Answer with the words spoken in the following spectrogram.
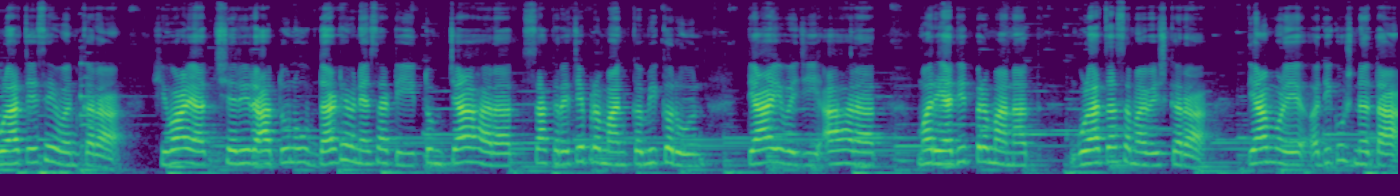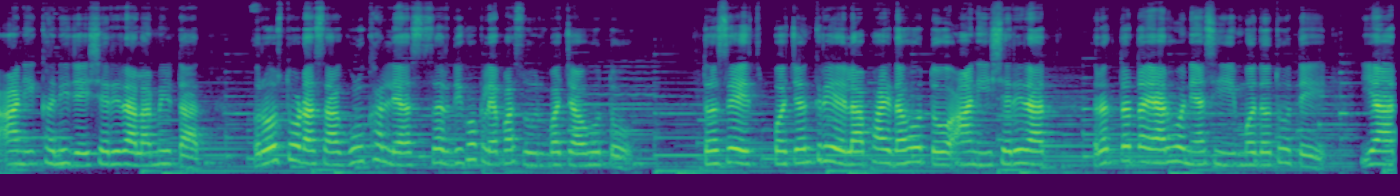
गुळाचे सेवन करा. हिवाळ्यात शरीर आतून उबदार ठेवण्यासाठी तुमच्या आहारात साखरेचे प्रमाण कमी करून त्याऐवजी आहारात मर्यादित प्रमाणात गुळाचा समावेश करा. त्यामुळे अधिक उष्णता आणि खनिजे शरीराला मिळतात. रोज थोडासा गुळ खाल्ल्यास सर्दी खोकल्यापासून बचाव होतो. तसेच पचनक्रियेला फायदा होतो आणि शरीरात रक्त तयार होण्यासही मदत होते. यात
